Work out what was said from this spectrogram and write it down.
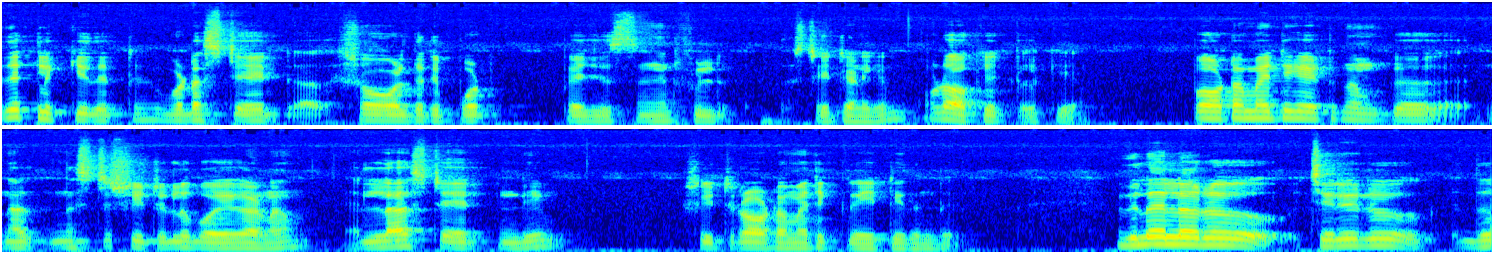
ഇത് ക്ലിക്ക് ചെയ്തിട്ട് ഇവിടെ state show all the report pages ഇങ്ങനെ ഫിൽ സ്റ്റേറ്റ് കാണിക്കും. ഇവിടെ ഓക്കെ ക്ലിക്ക് ചെയ്യാം. ഇപ്പോൾ ഓട്ടോമാറ്റിക്കായിട്ട് നമുക്ക് നെക്സ്റ്റ് ഷീറ്റിൽ പോയി കാണാം. എല്ലാ സ്റ്റേറ്റിന്റെയും ഷീറ്റുകൾ ഓട്ടോമാറ്റിക് ക്രിയേറ്റ് ചെയ്തിട്ടുണ്ട്. ഇതിലെല്ലാം ഒരു ചെറിയൊരു ഇത്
